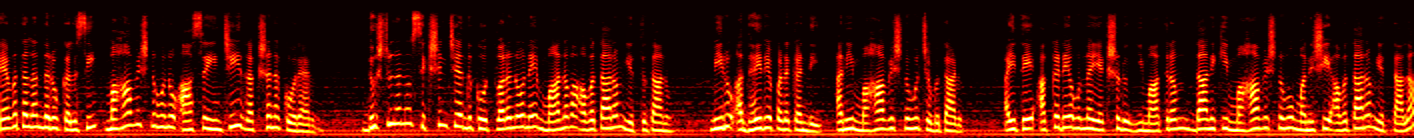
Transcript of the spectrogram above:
దేవతలందరూ కలిసి మహావిష్ణువును ఆశ్రయించి రక్షణ కోరారు. దుష్టులను శిక్షించేందుకు త్వరలోనే మానవ అవతారం ఎత్తుతాను. మీరు అధైర్యపడకండి అని మహావిష్ణువు చెబుతాడు. అయితే అక్కడే ఉన్న యక్షుడు ఈ మాత్రం దానికి మహావిష్ణువు మనిషి అవతారం ఎత్తాలా?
